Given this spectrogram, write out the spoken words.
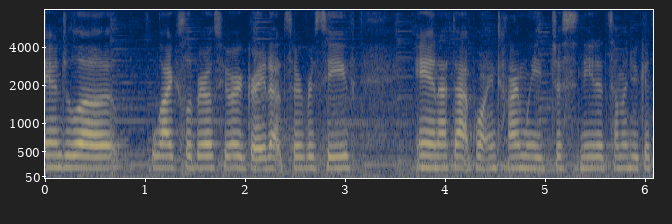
Angela likes liberos who are great at serve receive. And at that point in time, we just needed someone who could,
